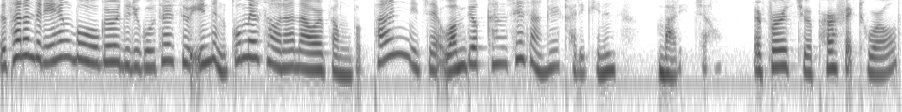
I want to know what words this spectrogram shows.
사람들이 행복을 누리고 살 수 있는 꿈에서나 나올 방법한 이제 완벽한 세상을 가리키는 말이죠. refers to a perfect world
